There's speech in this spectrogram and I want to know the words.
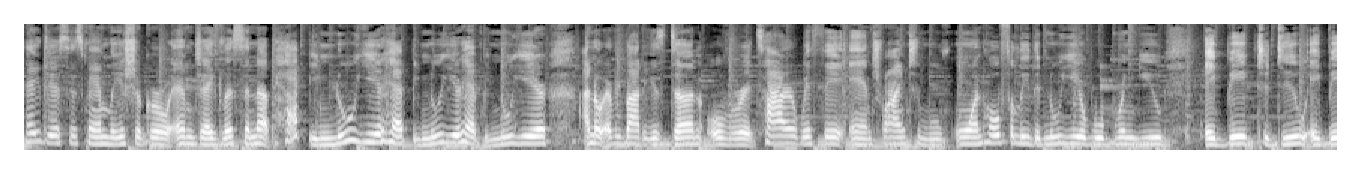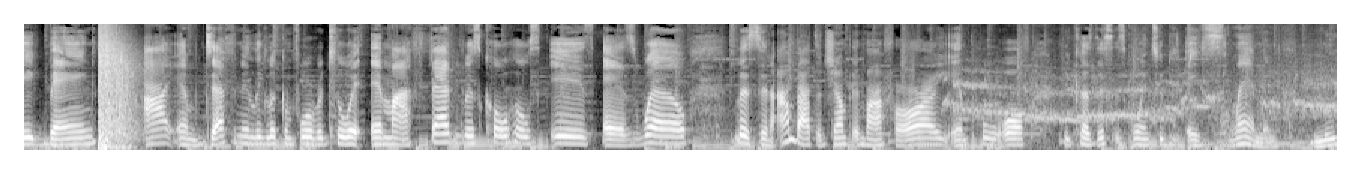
Hey, sis family, it's your girl MJ. Listen up. Happy New Year, Happy New Year, Happy New Year. I know everybody is done over it, tired with it, and trying to move on. Hopefully, the new year will bring you a big to do, a big bang. I am definitely looking forward to it, and my fabulous co host is as well. Listen, I'm about to jump in my Ferrari and pull off because this is going to be a slamming new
